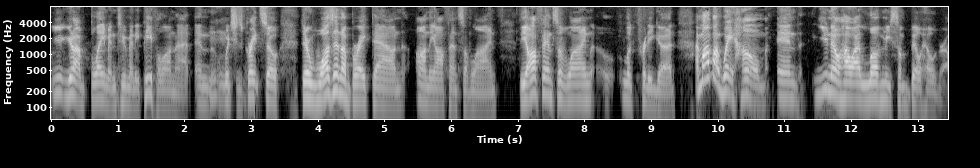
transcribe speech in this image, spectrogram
you, are not blaming too many people on that, and mm-hmm. which is great. So, there wasn't a breakdown on the offensive line. The offensive line uh, looked pretty good. I'm on my way home, and you know how I love me some Bill Hillgrove,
